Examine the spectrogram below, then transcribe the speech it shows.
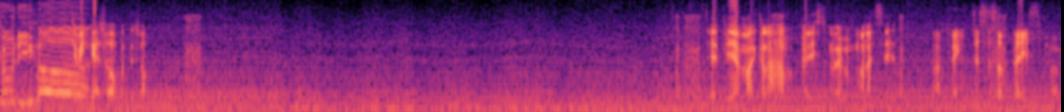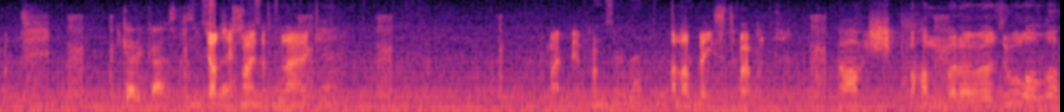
to the high! Do we get off at the top? Tippy, am I gonna have a based moment when I see it? I think this is a base moment. Get it, guys. Judging by the flag, might be in front. User A la based moment. Oh shit. Muhammad Rasulullah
